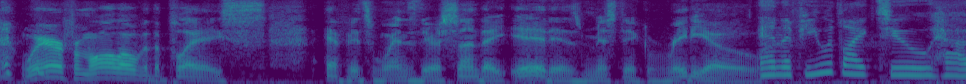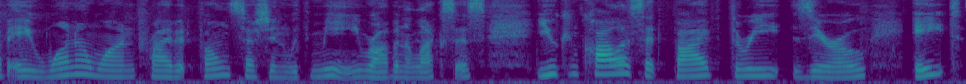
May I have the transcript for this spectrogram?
We're from all over the place. If it's Wednesday or Sunday, it is Mystic Radio. And if you would like to have a one on one private phone session with me, Robin Alexis, you can call us at 530 859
